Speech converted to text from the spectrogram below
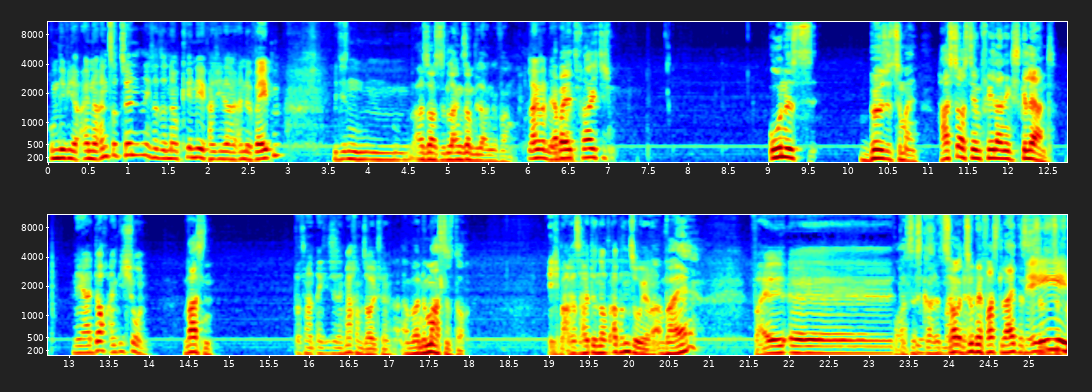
um dir wieder eine anzuzünden? Ich sagte dann, okay, nee, kann ich wieder eine vapen. Mit diesen Also hast du langsam wieder angefangen. langsam Ja, aber jetzt frage ich dich, ohne es böse zu meinen, hast du aus dem Fehler nichts gelernt? Naja, doch, eigentlich schon. Was denn? Was man eigentlich nicht machen sollte. Aber du machst es doch. Ich mache es heute noch ab und zu, ja. Weil? Weil, äh. Boah, das es ist gerade. meine- tut mir fast leid, das Nee, zu, zu fragen,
